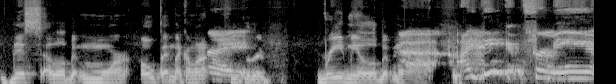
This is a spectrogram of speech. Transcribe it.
this a little bit more open. Like, I want Right. people to read me a little bit more. Uh, I think for me,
